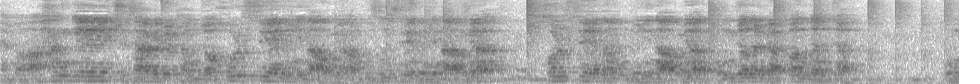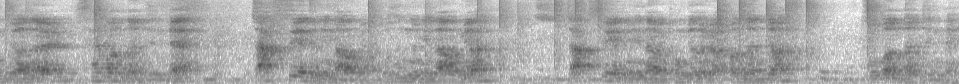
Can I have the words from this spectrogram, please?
8번. 한 개의 주사위를 던져 홀수의 눈이 나오면, 무슨 수의 눈이 나오면? 홀수의 눈- 눈이 나오면 동전을 몇 번 던져? 동전을 세 번 던진대. 짝수의 눈이 나오면, 무슨 눈이 나오면? 짝수의 눈이 나오면 동전을 몇 번 던져? 두 번 던진대.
